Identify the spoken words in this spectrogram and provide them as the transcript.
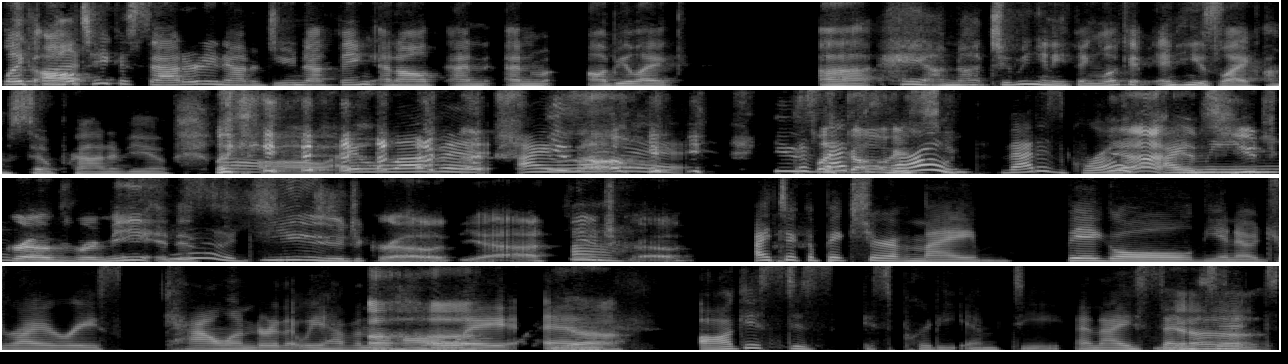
Like but, I'll take a Saturday now to do nothing, and I'll and and I'll be like uh, hey, I'm not doing anything. Look at, and he's like, I'm so proud of you. Like, oh, I love it. I love always, it. He's like, that's oh, growth. that is growth. Yeah, I it's mean, huge growth for me. It huge. is huge growth. Yeah, huge uh, growth. I took a picture of my big old, you know, dry erase calendar that we have in the uh-huh. hallway, and yeah. August is is pretty empty. And I sent yeah. it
